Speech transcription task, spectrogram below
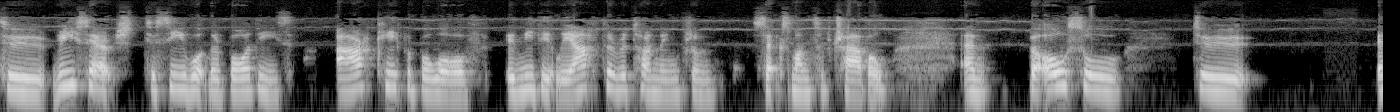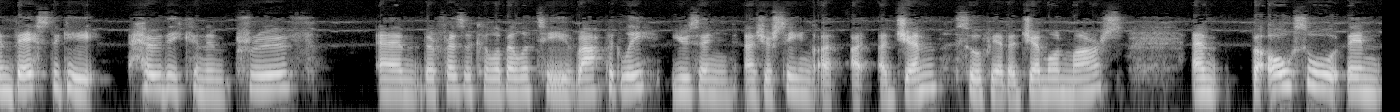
to research to see what their bodies are capable of immediately after returning from six months of travel, um, but also to investigate how they can improve um, their physical ability rapidly using, as you're seeing, a, a, a, gym. So if we had a gym on Mars, um, but also then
